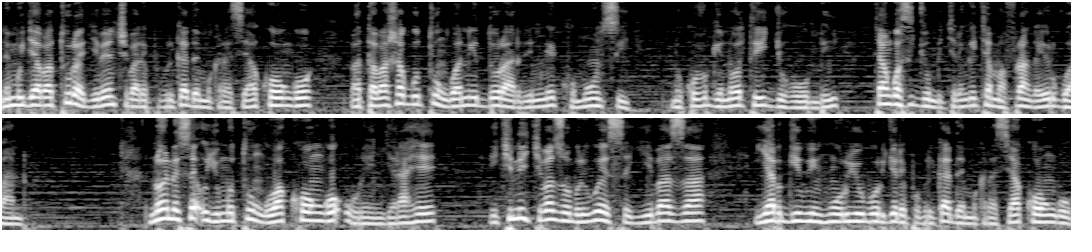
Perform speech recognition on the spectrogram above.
Ni mu gihe abaturage benshi ba repubulika demokarasi ya kongo batabasha gutungwa n'idolari rimwe ku munsi ni ukuvuga inoti y'igihumbi cyangwa se igihumbi kirenga cy'amafaranga y'u rwanda. None se uyu mutungo wa kongo urengera he? Iki ni ikibazo buri wese yibaza iyo abwiwe inkuru y'uburyo repubulika demokarasi ya kongo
